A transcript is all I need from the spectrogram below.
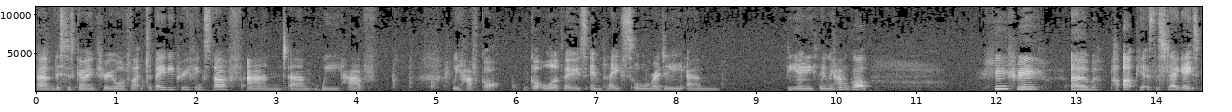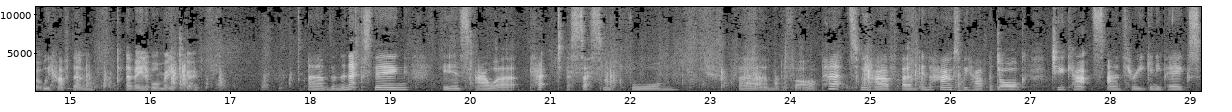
Um, this is going through all of like the baby proofing stuff and um, we have we have got got all of those in place already. Um, the only thing we haven't got, excuse me, um, put up yet is the stair gates, but we have them available and ready to go. Um, then the next thing is our pet assessment form um, for our pets. We have, um, in the house, we have a dog, two cats and three guinea pigs.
